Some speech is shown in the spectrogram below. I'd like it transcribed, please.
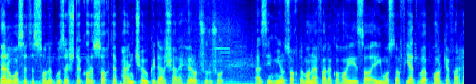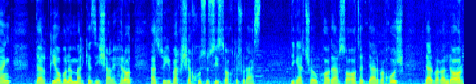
در واسط سال گذشته کار ساخت پنج چوک در شهر هرات شروع شد. از این میان ساختمان فلکه های سایه مصطفیت و پارک فرهنگ در قیابان مرکزی شهر هرات از سوی بخش خصوصی ساخته شده است. دیگر چوک ها در ساعات درب خوش، درب غندار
